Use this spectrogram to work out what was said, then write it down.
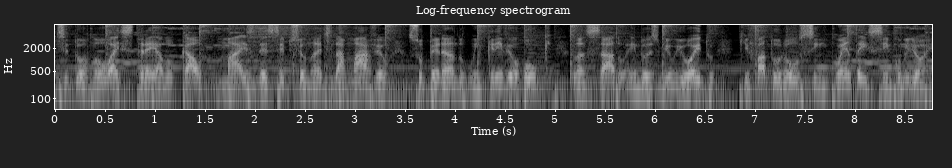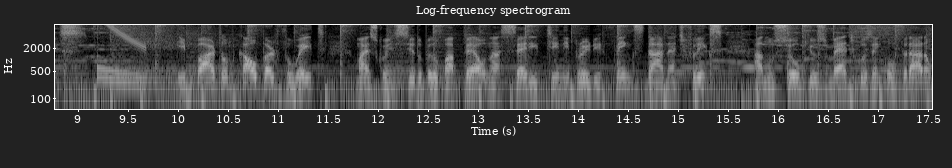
se tornou a estreia local mais decepcionante da Marvel, superando o incrível Hulk, lançado em 2008, que faturou 55 milhões. E Barton Cowperthwaite, mais conhecido pelo papel na série Teeny Pretty Things da Netflix, anunciou que os médicos encontraram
